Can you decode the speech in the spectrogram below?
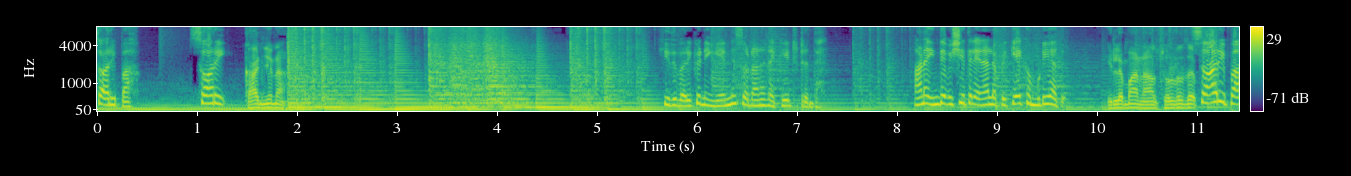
சாரிப்பா சாரி காஞ்சனா. இது வரைக்கும் நீங்க என்ன சொன்னாலும் நான் கேட்டுட்டு இருந்தேன். ஆனா இந்த விஷயத்துல என்னால இப்படி கேட்க முடியாது. இல்லைம்மா நான் சொல்கிறத சாரிப்பா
